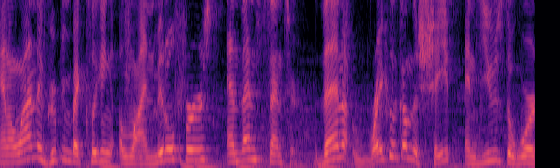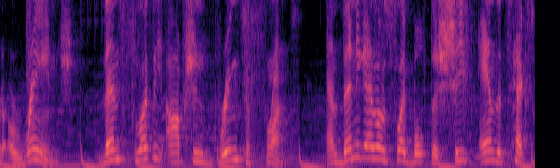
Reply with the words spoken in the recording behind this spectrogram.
and align the grouping by clicking align middle first and then center. Then right click on the shape and use the word arrange. Then select the option bring to front. And then you guys want to select both the shape and the text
